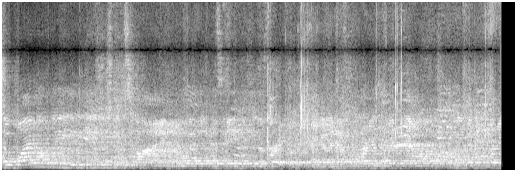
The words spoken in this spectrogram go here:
So why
